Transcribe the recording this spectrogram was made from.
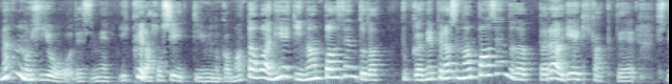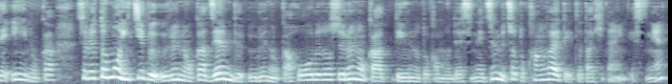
何の費用をですねいくら欲しいっていうのかまたは利益何パーセントだとかねプラス何パーセントだったら利益確定していいのかそれとも一部売るのか全部売るのかホールドするのかっていうのとかもですね全部ちょっと考えていただきたいんですね。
